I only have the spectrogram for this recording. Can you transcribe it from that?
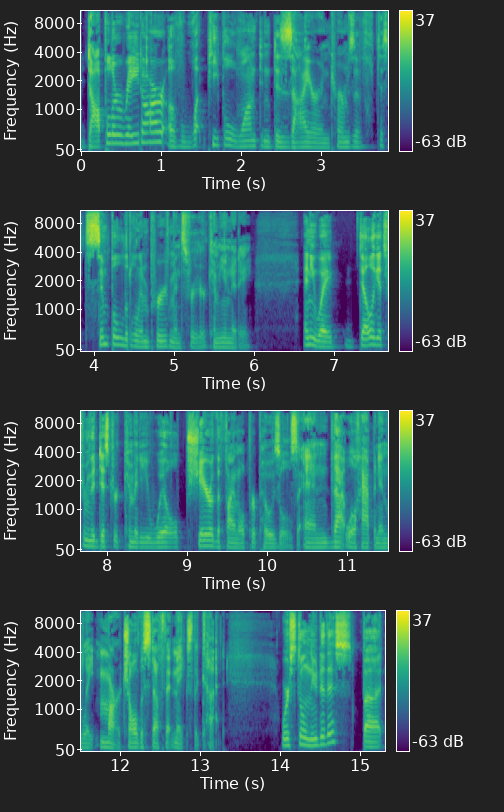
Doppler radar of what people want and desire in terms of just simple little improvements for your community. Anyway, delegates from the district committee will share the final proposals, and that will happen in late March, all the stuff that makes the cut. We're still new to this, but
